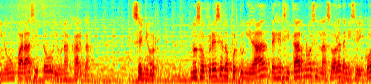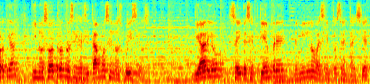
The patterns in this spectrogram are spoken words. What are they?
y no un parásito y una carga. Señor, nos ofrece la oportunidad de ejercitarnos en las horas de misericordia y nosotros nos ejercitamos en los juicios. Diario 6 de septiembre de 1937.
